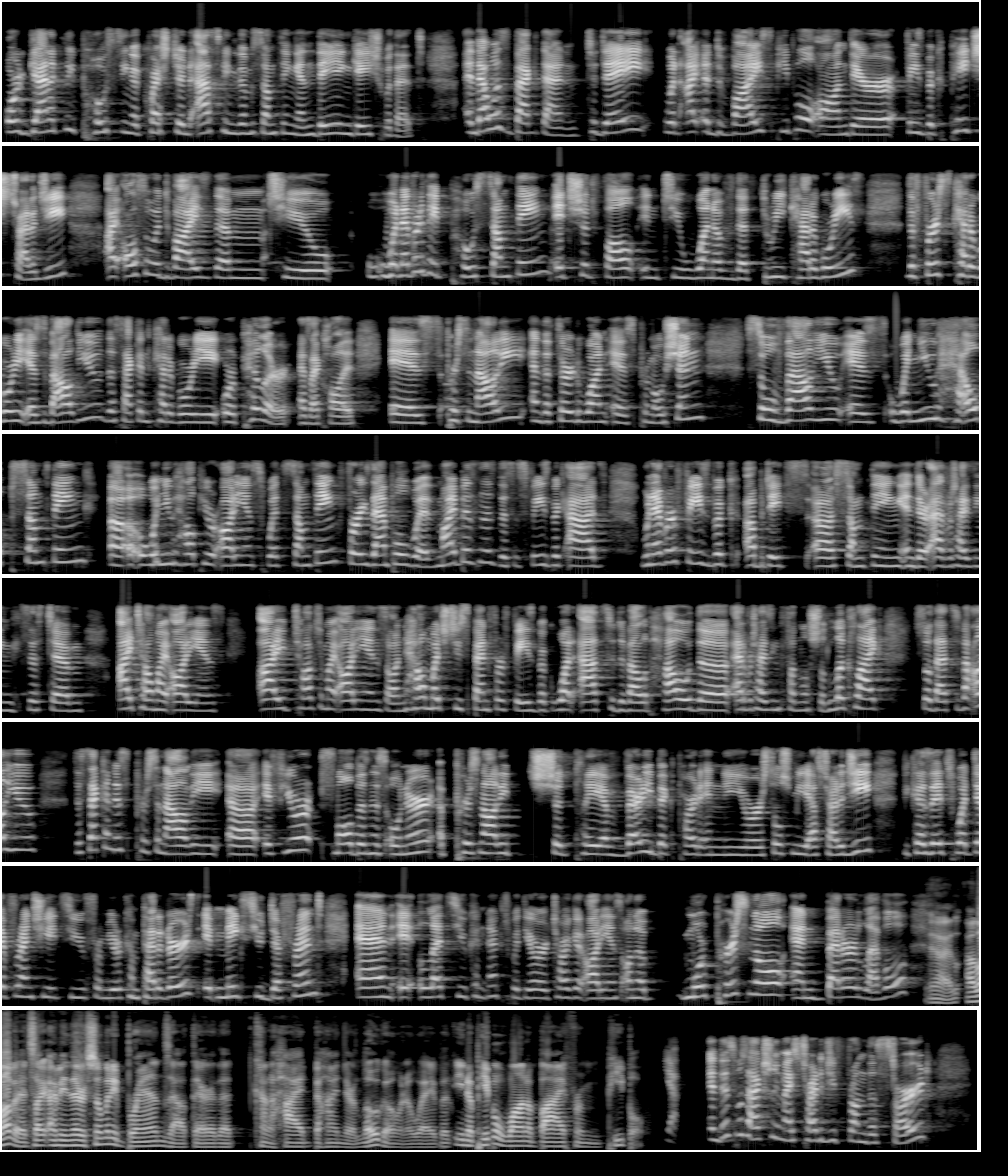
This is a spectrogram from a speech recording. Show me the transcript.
organically posting a question, asking them something, and they engage with it. And that was back then. Today, when I advise people on their Facebook page strategy, I also advise them to whenever they post something, it should fall into one of the three categories. The first category is value. The second category, or pillar, as I call it, is personality. And the third one is promotion. So value is when you help something, uh, uh, when you help your audience with something. For example, with my business, this is Facebook ads. Whenever Facebook updates uh, something in their advertising system, I tell my audience, I talk to my audience on how much to spend for Facebook, what ads to develop, how the advertising funnel should look like. So that's value. The second is personality. Uh, if you're a small business owner, a personality should play a very big part in your social media strategy because it's what differentiates you from your competitors. It makes you different and it lets you connect with your target audience on a more personal and better level. Yeah, I, I love it. It's like I mean, there are so many brands out there that kind of hide behind their logo in a way, but you know, people want to buy from people. Yeah, and this was actually my strategy from the start.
